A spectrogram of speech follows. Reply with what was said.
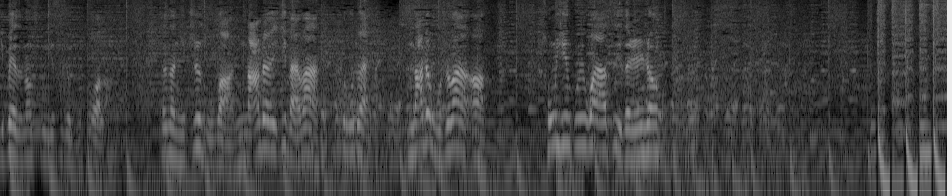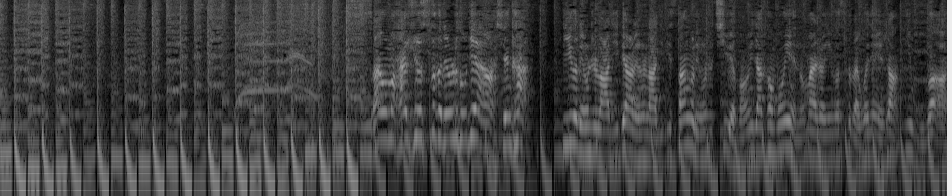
一辈子能出一次就不错了，真的，你知足吧，你拿着一百万，对不对？拿着五十万啊，重新规划一下自己的人生。来，我们还缺四个零式图鉴啊！先看第一个零式垃圾，第二零式垃圾，第三个零式七血防御加抗封印，能卖上一个四百块钱以上。第五个啊，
